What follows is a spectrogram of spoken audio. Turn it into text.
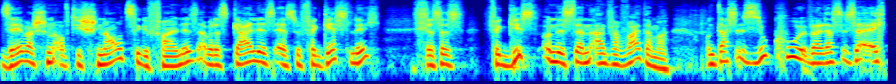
selber schon auf die Schnauze gefallen ist, aber das Geile ist, er ist so vergesslich, dass er es vergisst und es dann einfach weitermacht. Und das ist so cool, weil das ist ja echt,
